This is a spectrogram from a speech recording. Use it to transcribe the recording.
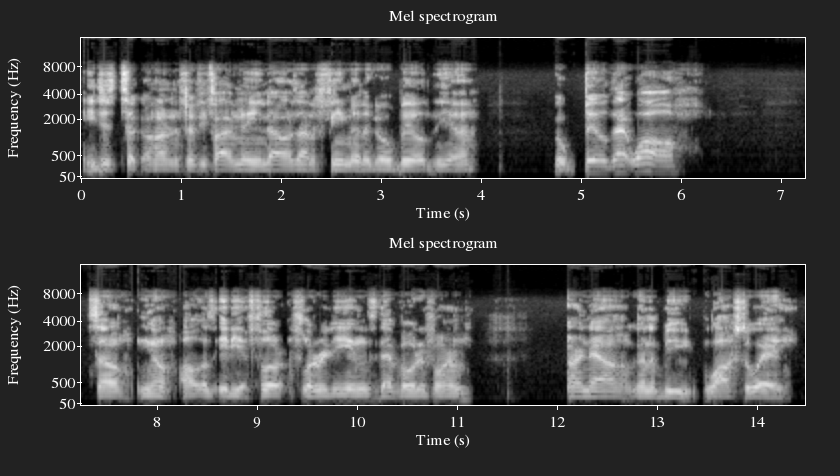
He just took 155 million dollars out of FEMA to go build the uh build that wall. So, you know, all those idiot Flor- Floridians that voted for him are now going to be washed away.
